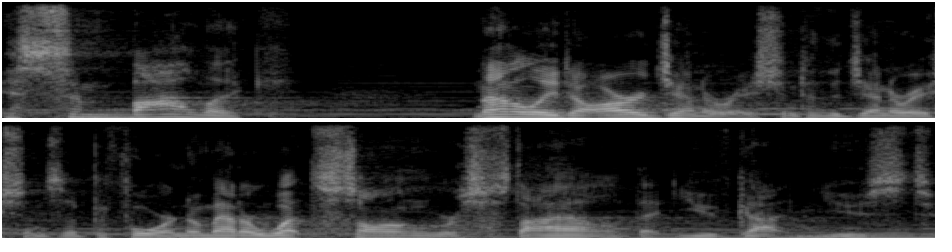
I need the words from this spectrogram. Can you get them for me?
is symbolic not only to our generation, to the generations of before, no matter what song or style that you've gotten used to.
